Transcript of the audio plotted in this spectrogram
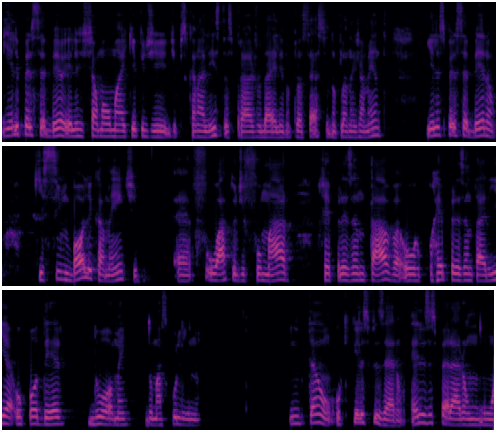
e ele percebeu, ele chamou uma equipe de, de psicanalistas para ajudar ele no processo, no planejamento, e eles perceberam que simbolicamente é, o ato de fumar representava ou representaria o poder do homem, do masculino. Então, o que, que eles fizeram? Eles esperaram um,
